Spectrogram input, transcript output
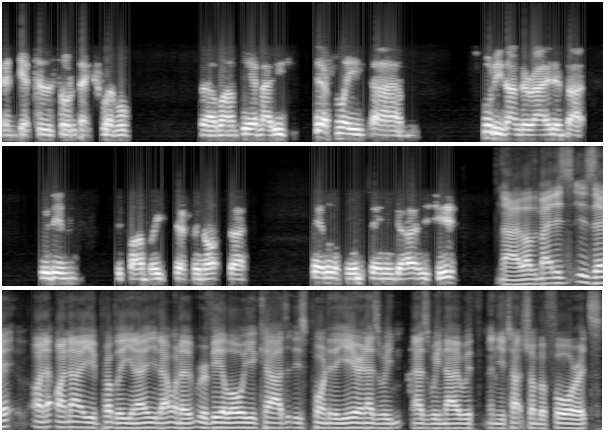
and get to the sort of next level. So, um, yeah, mate, he's definitely, um, footy's underrated, but within the club, he's definitely not. So, yeah, looking forward to seeing him go this year. No, I love it, mate. Is, is there? I know, you probably you know you don't want to reveal all your cards at this point of the year, and as we as we know with and you touched on before, it's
